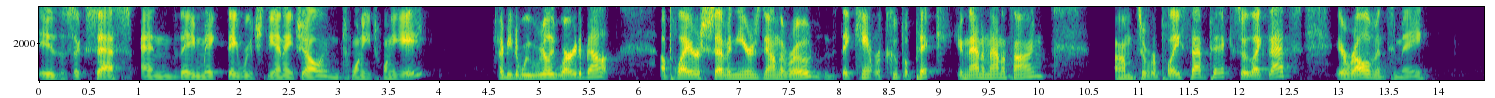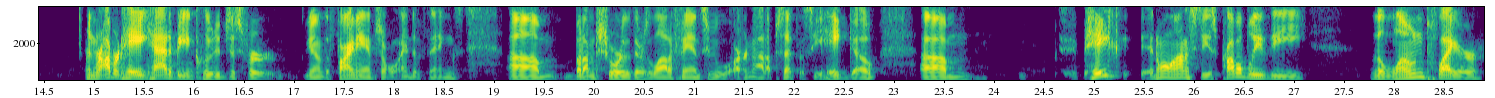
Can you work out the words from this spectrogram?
is a success and they make they reach the NHL in 2028. I mean, are we really worried about a player seven years down the road? They can't recoup a pick in that amount of time um, to replace that pick. So like that's irrelevant to me. And Robert Hägg had to be included just for you know the financial end of things. Um, but I'm sure that there's a lot of fans who are not upset to see Hägg go. Um, Hägg, in all honesty, is probably the the lone player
